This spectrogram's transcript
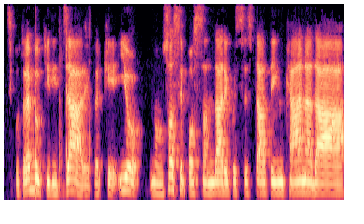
si potrebbe utilizzare perché io non so se posso andare quest'estate in Canada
